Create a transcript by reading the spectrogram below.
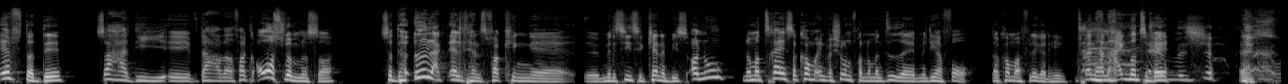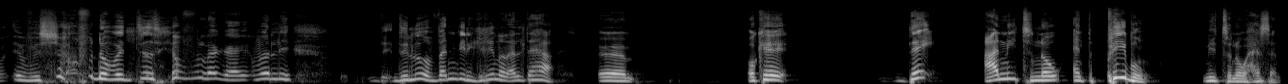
efter det, så har de, øh, der har været fucking oversvømmelser, så det har ødelagt alt hans fucking øh, øh, medicinske cannabis. Og nu, nummer tre, så kommer invasionen fra Normandiet af med de her får, der kommer og flækker det hele. Men han har ikke noget tilbage. Invasion. For noget, jeg flækker ikke. Det, det lyder vanvittigt griner alt det her. Øhm, okay. They, I need to know, and the people need to know, Hassan.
